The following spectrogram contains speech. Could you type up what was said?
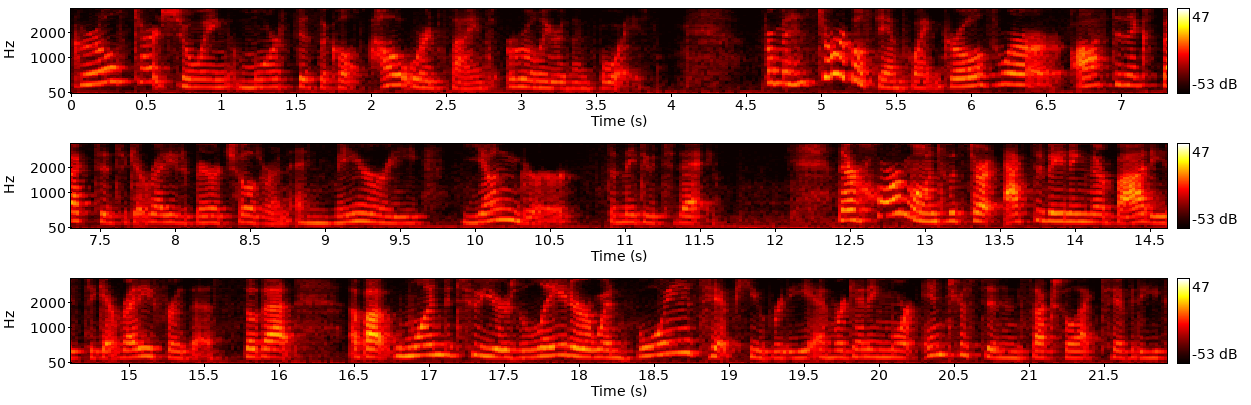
girls start showing more physical outward signs earlier than boys. From a historical standpoint, girls were often expected to get ready to bear children and marry younger than they do today. Their hormones would start activating their bodies to get ready for this, so that about one to two years later, when boys hit puberty and were getting more interested in sexual activity,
